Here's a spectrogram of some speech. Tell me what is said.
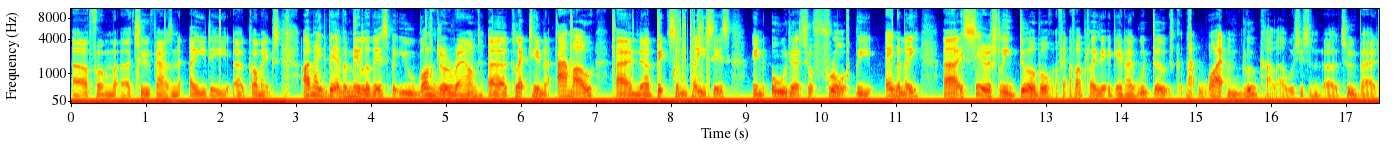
uh, from uh, 2000 AD uh, comics. I made a bit of a meal of this, but you wander around uh, collecting ammo and uh, bits and pieces in order to thwart the enemy. Uh, it's seriously doable. I think if I played it again, I would do. It's got that white and blue colour, which isn't too bad.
